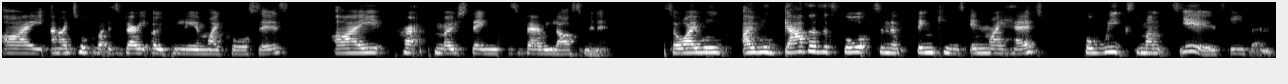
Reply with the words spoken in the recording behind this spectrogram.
I and I talk about this very openly in my courses. I prep most things very last minute. So I will I will gather the thoughts and the thinkings in my head for weeks, months, years, even.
